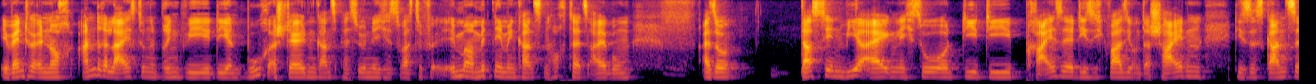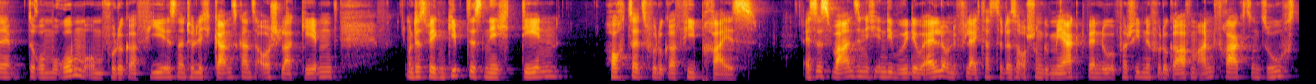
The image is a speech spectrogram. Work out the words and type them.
eventuell noch andere Leistungen bringt, wie dir ein Buch erstellt, ein ganz persönliches, was du für immer mitnehmen kannst, ein Hochzeitsalbum. Also das sehen wir eigentlich so, die, die Preise, die sich quasi unterscheiden. Dieses ganze Drumrum um Fotografie ist natürlich ganz, ganz ausschlaggebend. Und deswegen gibt es nicht den Hochzeitsfotografiepreis. Es ist wahnsinnig individuell und vielleicht hast du das auch schon gemerkt, wenn du verschiedene Fotografen anfragst und suchst.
